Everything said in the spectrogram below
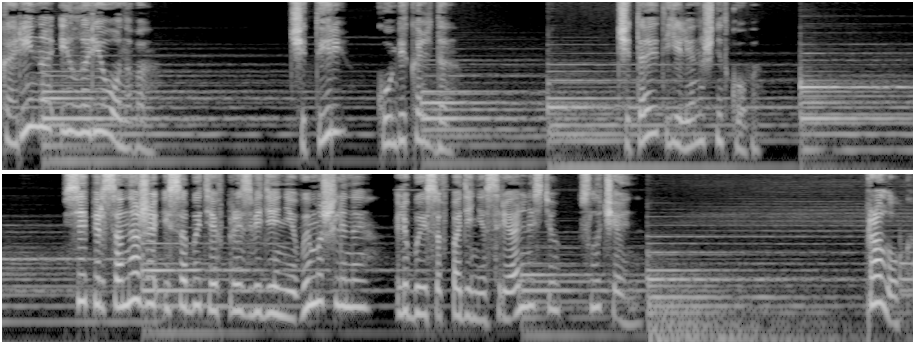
Карина Илларионова. Четыре кубика льда. Читает Елена Шниткова. Все персонажи и события в произведении вымышлены, любые совпадения с реальностью случайны. Пролог.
